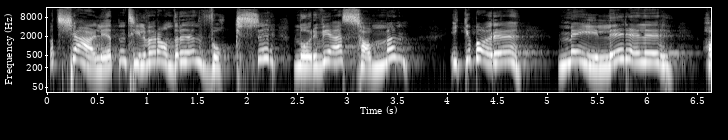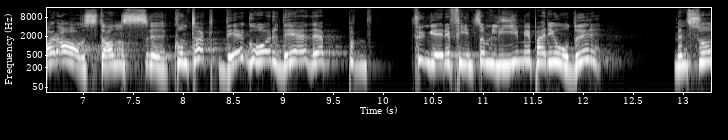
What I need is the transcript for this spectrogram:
At kjærligheten til hverandre den vokser når vi er sammen. Ikke bare mailer eller har avstandskontakt. Det går, det, det fungerer fint som lim i perioder. Men så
